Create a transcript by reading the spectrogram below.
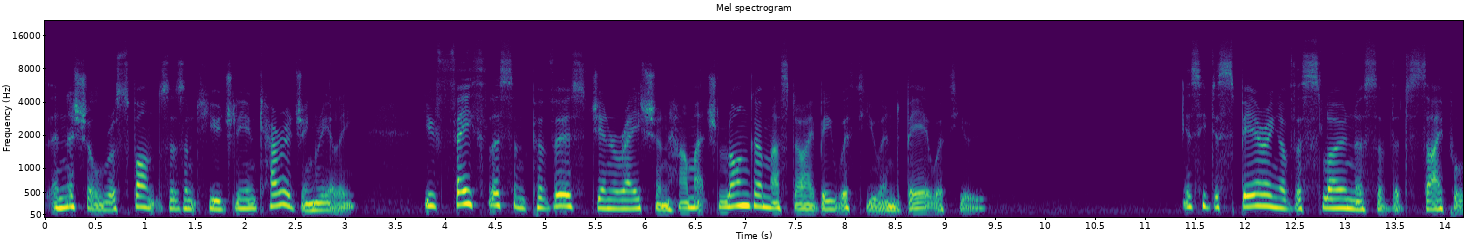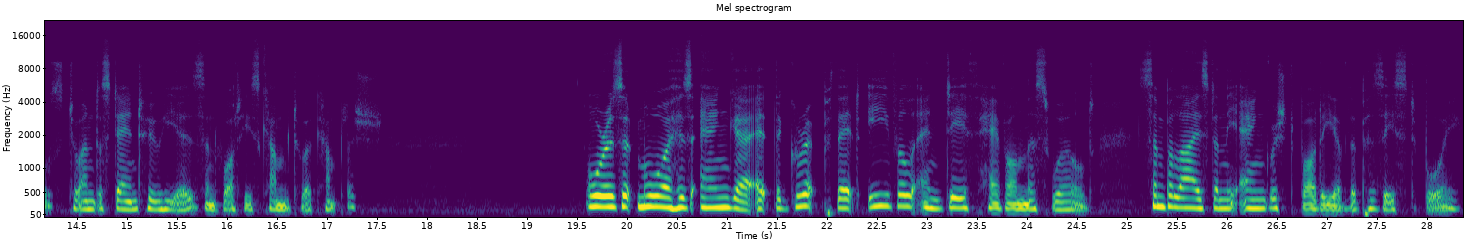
initial response isn't hugely encouraging, really. You faithless and perverse generation, how much longer must I be with you and bear with you? Is he despairing of the slowness of the disciples to understand who he is and what he's come to accomplish? Or is it more his anger at the grip that evil and death have on this world, symbolized in the anguished body of the possessed boy?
